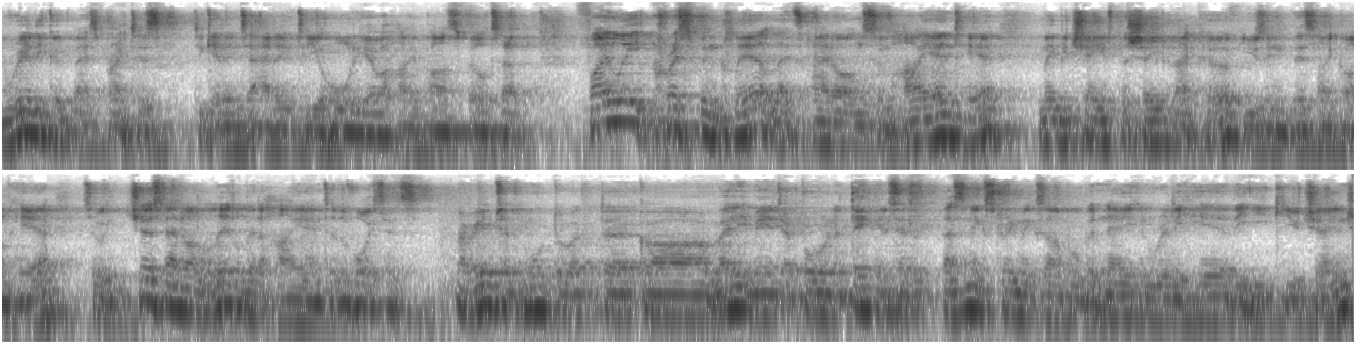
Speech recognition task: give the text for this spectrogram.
Really good best practice to get into adding to your audio a high pass filter. Finally, crisp and clear, let's add on some high end here. Maybe change the shape of that curve using this icon here. So we just add on a little bit of high end to the voices. aga ilmselt muutuvad äh, ka välimeedia puhul need tehnilised, That's an extreme example, but now you can really hear the EQ change.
